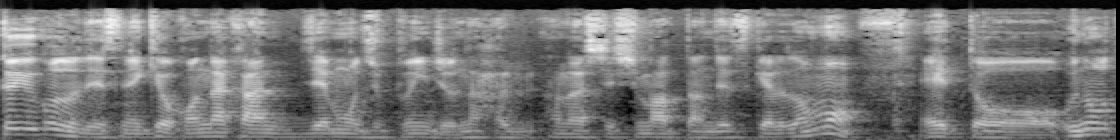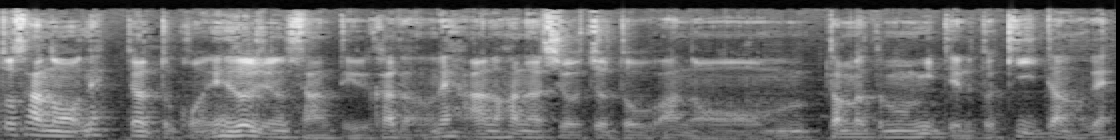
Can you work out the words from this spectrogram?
ということでですね、今日こんな感じでもう10分以上な話してしまったんですけれども、えっと、宇野とさんのね、ちょっとこう、江戸潤さんっていう方のね、あの話をちょっと、あの、たまたま見てると聞いたので、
